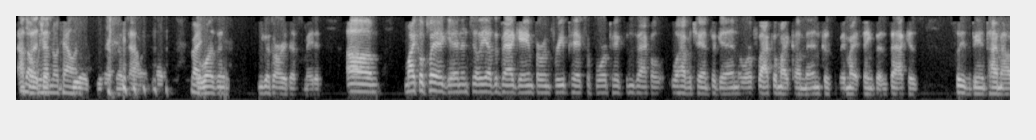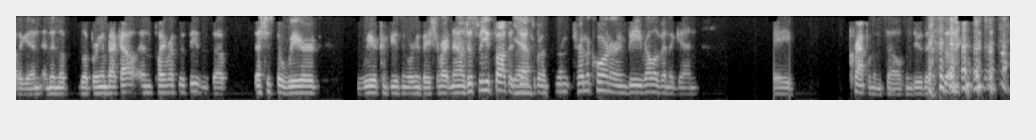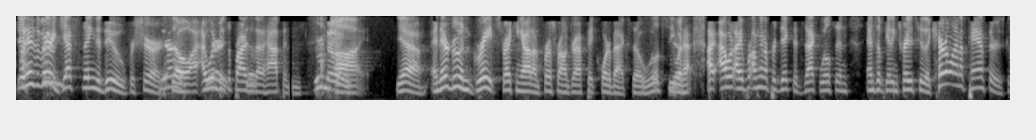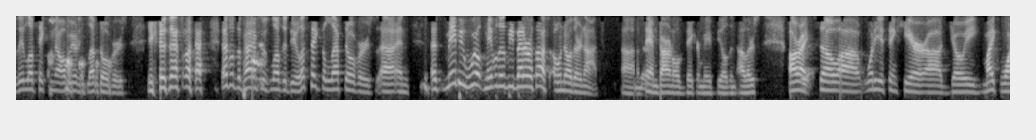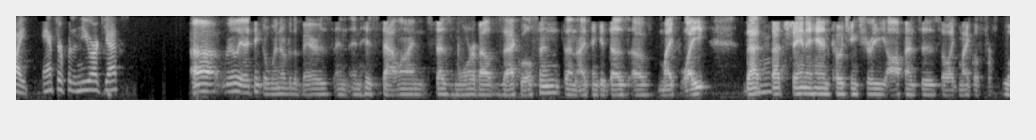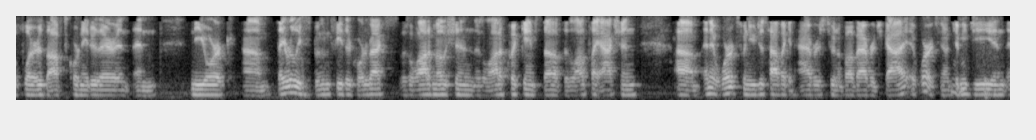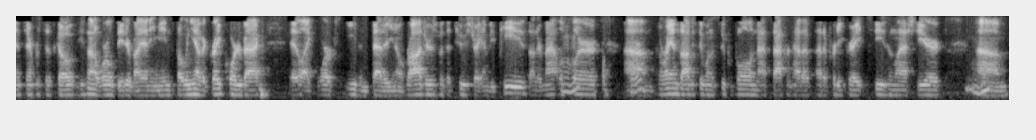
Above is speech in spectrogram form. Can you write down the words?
outside No, we have no talent. You have no talent. Right. It wasn't. You guys are already decimated. Um, Mike will play again until he has a bad game, throwing three picks or four picks, and Zach will, will have a chance again. Or Flacco might come in because they might think that Zach is so he's being timeout again, and then they'll, they'll bring him back out and play the rest of the season. So that's just a weird, weird, confusing organization right now. Just when you thought that Yeah. Jets were going to turn, turn the corner and be relevant again, they crap on themselves and do this. So. it is a very Jets thing to do for sure. Yeah, so I, I wouldn't right. be surprised if that happens. Who knows? Uh, yeah, and they're doing great striking out on first round draft pick quarterbacks. So we'll see what happens. I, I would. I, I'm going to predict that Zach Wilson ends up getting traded to the Carolina Panthers because they love taking all the leftovers. Because that's what that's what the Panthers love to do. Let's take the leftovers uh, and uh, maybe we'll maybe they'll be better with us. Oh no, they're not. Uh, No. Sam Darnold, Baker Mayfield, and others. All right. So uh, what do you think here, uh, Joey? Mike White, answer for the New York Jets. Uh, really, I think the win over the Bears and, and his stat line says more about Zach Wilson than I think it does of Mike White. That Mhm. that Shanahan coaching tree offenses, so like Michael Lafleur is the offense coordinator there in, in New York. Um, they really spoon feed their quarterbacks. There's a lot of motion. There's a lot of quick game stuff. There's a lot of play action. Um, and it works when you just have like an average to an above average guy. It works. You know, Jimmy G in, in San Francisco, he's not a world beater by any means, but when you have a great quarterback, it like works even better. You know, Rodgers with the two straight MVPs under Matt Mhm. LaFleur. Um, the Rams obviously won the Super Bowl, and Matt Stafford had a had a pretty great season last year. Mm-hmm. Um,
